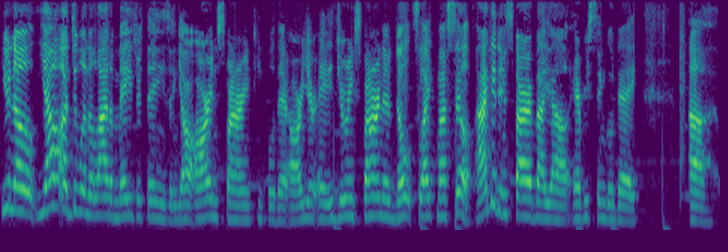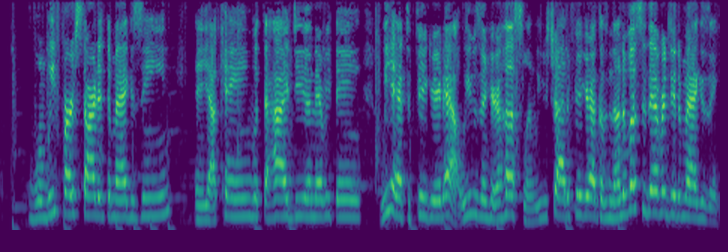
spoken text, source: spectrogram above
you know, y'all are doing a lot of major things and y'all are inspiring people that are your age. You're inspiring adults like myself. I get inspired by y'all every single day. Uh, when we first started the magazine and y'all came with the idea and everything, we had to figure it out. We was in here hustling. We was trying to figure out because none of us had ever did a magazine.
